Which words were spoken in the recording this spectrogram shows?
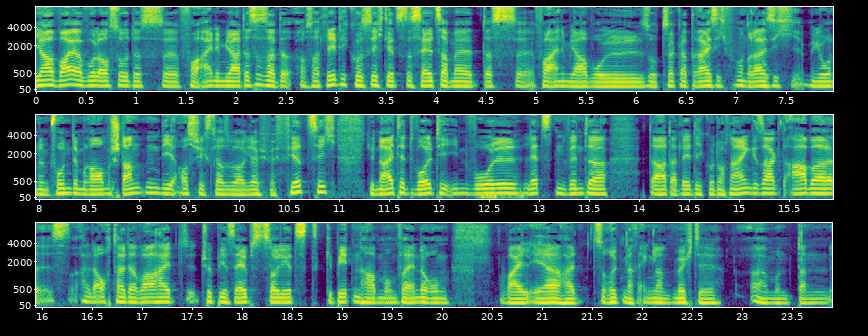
Ja, war ja wohl auch so, dass äh, vor einem Jahr, das ist halt aus Atleticos Sicht jetzt das Seltsame, dass äh, vor einem Jahr wohl so circa 30, 35 Millionen Pfund im Raum standen. Die Ausstiegsklausel war, glaube ich, bei 40. United wollte ihn wohl letzten Winter, da hat Atletico noch Nein gesagt, aber ist halt auch Teil der Wahrheit, Trippier selbst soll jetzt gebeten haben um Veränderung, weil er halt zurück nach England möchte ähm, und dann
